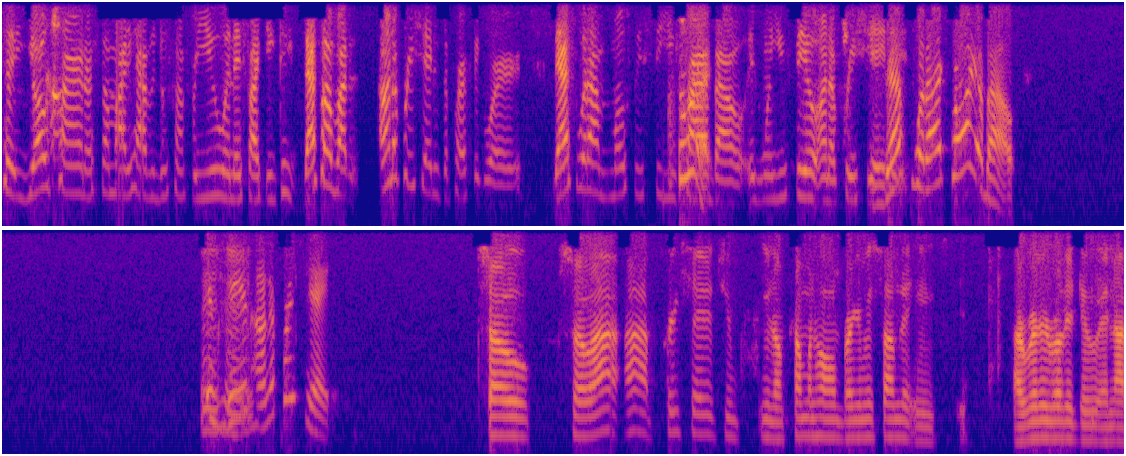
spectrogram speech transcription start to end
to your turn or somebody having to do something for you and it's like you, that's all about it. unappreciated is the perfect word. That's what I mostly see you cry about is when you feel unappreciated. That's what I cry about. Is Mhm. being unappreciated. So, so I I appreciated you, you know, coming home, bringing me something to eat. I really, really do, and I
